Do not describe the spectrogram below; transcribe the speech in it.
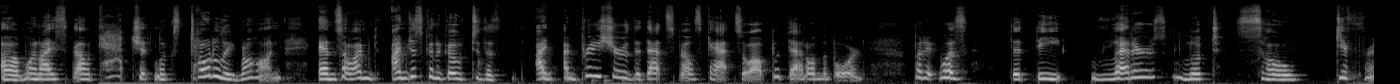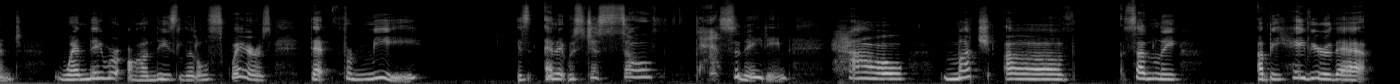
um, when I spell catch, it looks totally wrong, and so I'm I'm just going to go to the. I, I'm pretty sure that that spells cat, so I'll put that on the board. But it was that the letters looked so different when they were on these little squares that for me is and it was just so fascinating how much of suddenly a behavior that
